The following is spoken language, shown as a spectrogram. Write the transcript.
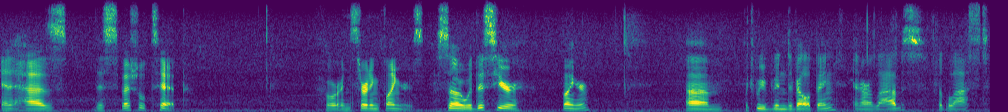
and it has this special tip for inserting flangers. So with this here flanger, um, which we've been developing in our labs for the last,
